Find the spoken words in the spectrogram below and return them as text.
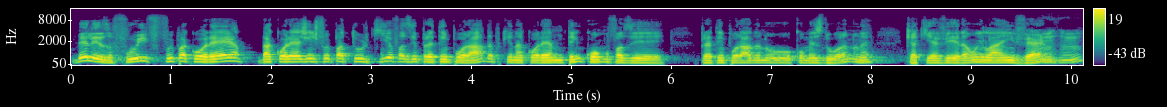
Beleza, fui, fui pra Coreia. Da Coreia a gente foi pra Turquia fazer pré-temporada, porque na Coreia não tem como fazer pré-temporada no começo do ano, né? Que aqui é verão e lá é inverno. Uhum.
